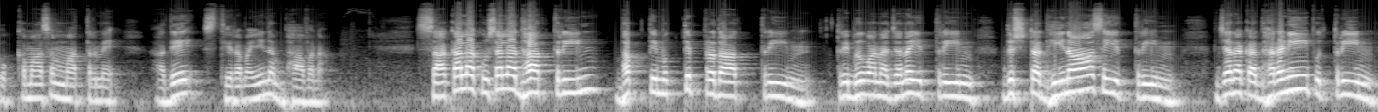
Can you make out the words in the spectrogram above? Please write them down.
ఒక్క మాసం మాత్రమే. అదే స్థిరమైన భావన. సకల కుశలధాత్రీం భక్తిముక్తిప్రదాత్రీం త్రిభువన జనయిత్రీం దుష్టధీనాశయిత్రీం జనకధరణీపుత్రీం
